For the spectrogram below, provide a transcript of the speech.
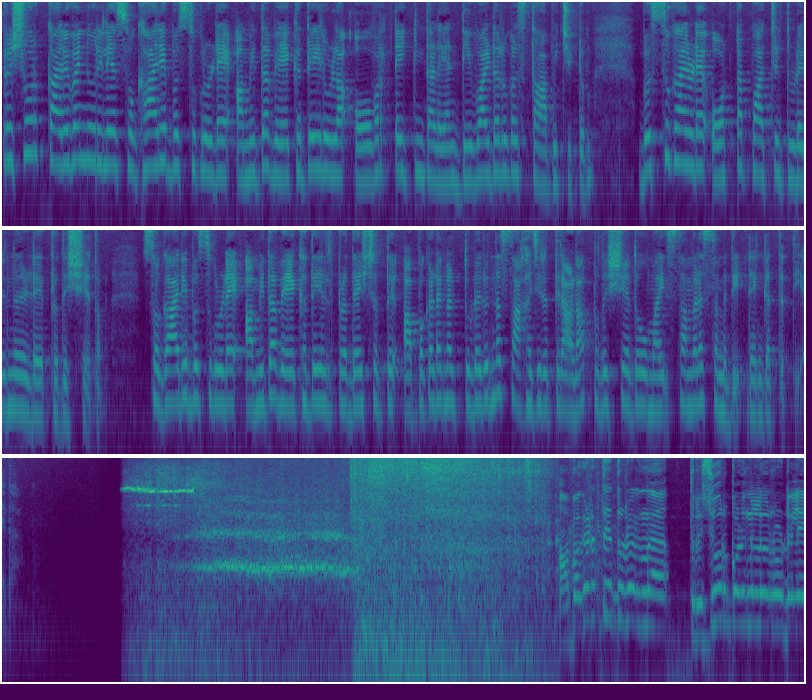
തൃശൂർ കരുവന്നൂരിലെ സ്വകാര്യ ബസ്സുകളുടെ അമിത വേഗതയിലുള്ള ഓവർടേക്കിംഗ് തടയാൻ ഡിവൈഡറുകൾ സ്ഥാപിച്ചിട്ടും ബസ്സുകാരുടെ ഓട്ടപ്പാച്ചിൽ തുടരുന്നതിനിടെ പ്രതിഷേധം. സ്വകാര്യ ബസ്സുകളുടെ അമിത വേഗതയിൽ പ്രദേശത്ത് അപകടങ്ങൾ തുടരുന്ന സാഹചര്യത്തിലാണ് പ്രതിഷേധവുമായി സമരസമിതി രംഗത്തെത്തിയത്. അപകടത്തെ തുടർന്ന് തൃശൂർ കൊടുങ്ങല്ലൂർ റൂട്ടിലെ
